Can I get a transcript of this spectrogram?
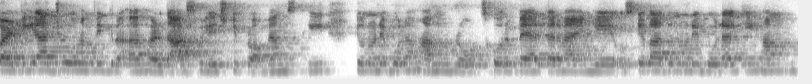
पढ़ लिया जो हमने हरदास विलेज की प्रॉब्लम्स थी कि उन्होंने बोला हम रोड्स को रिपेयर करवाएँगे। उसके बाद उन्होंने बोला कि हम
